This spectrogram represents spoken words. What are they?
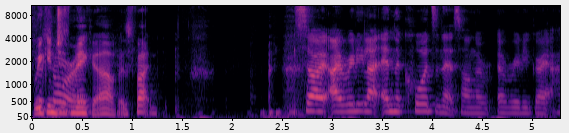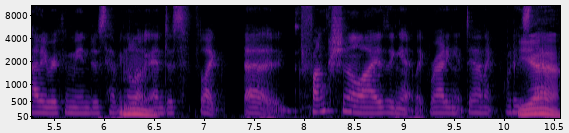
we can just make it up. It's fine. So I really like, and the chords in that song are, are really great. Highly recommend just having a look Mm. and just like uh, functionalizing it, like writing it down. Like what is Yeah.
